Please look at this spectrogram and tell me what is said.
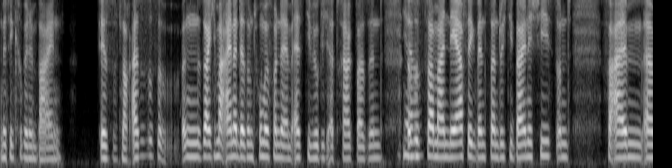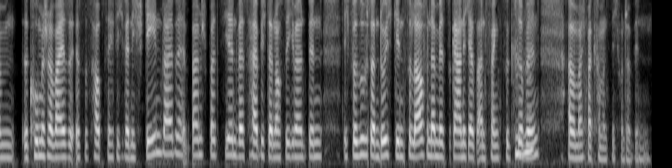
mit den kribbelnden Beinen ist es noch. Also es ist, sage ich mal, einer der Symptome von der MS, die wirklich ertragbar sind. Ja. Das ist zwar mal nervig, wenn es dann durch die Beine schießt und vor allem ähm, komischerweise ist es hauptsächlich, wenn ich stehen bleibe beim Spazieren, weshalb ich dann auch so jemand bin, ich versuche dann durchgehend zu laufen, damit es gar nicht erst anfängt zu kribbeln. Mhm. Aber manchmal kann man es nicht unterbinden.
